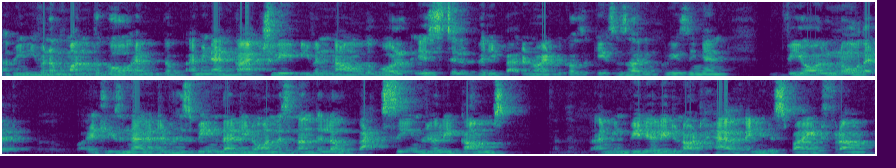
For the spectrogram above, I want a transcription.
I mean, even a month ago, and the, I mean, and actually, even now, the world is still very paranoid because the cases are increasing, and we all know that, uh, at least the narrative has been that, you know, unless and until a vaccine really comes, I mean, we really do not have any respite from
